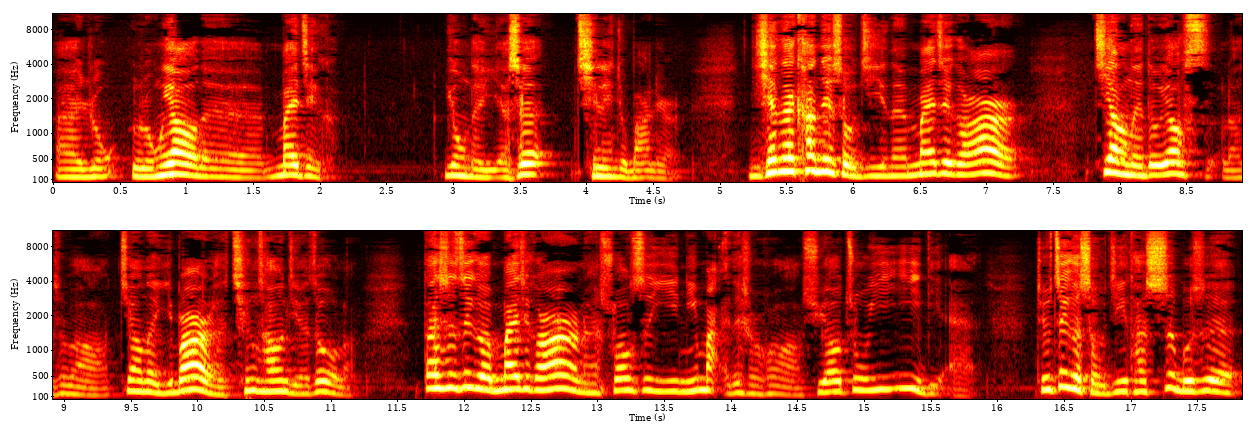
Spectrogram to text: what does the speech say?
呃荣荣耀的 Magic 用的也是麒麟九八零。你现在看这手机呢，Magic 二。降的都要死了，是吧？降到一半了，清仓节奏了。但是这个 Magic 二呢，双十一你买的时候啊，需要注意一点，就这个手机它是不是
